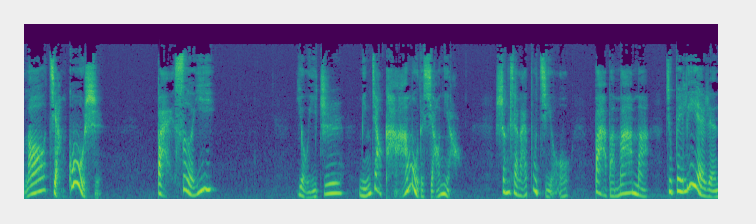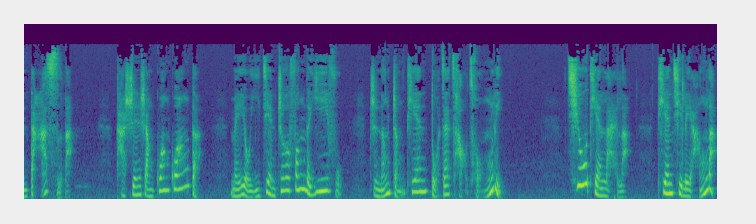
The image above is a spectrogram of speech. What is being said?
姥讲故事：百色衣。有一只名叫卡姆的小鸟，生下来不久，爸爸妈妈就被猎人打死了。它身上光光的，没有一件遮风的衣服，只能整天躲在草丛里。秋天来了，天气凉了。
